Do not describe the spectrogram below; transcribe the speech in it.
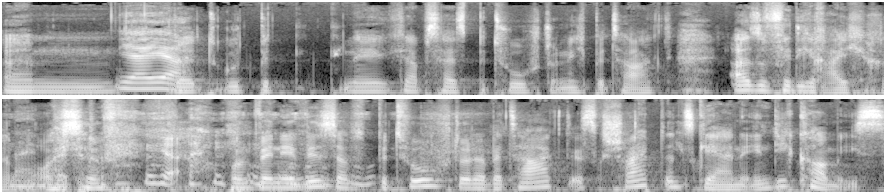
Ähm, Ja, ja. Gut be nee, ich glaube, es heißt betucht und nicht betagt. Also für die reicheren Nein, Leute. ja. Und wenn ihr wisst, ob es betucht oder betagt ist, schreibt uns gerne in die Kommis.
